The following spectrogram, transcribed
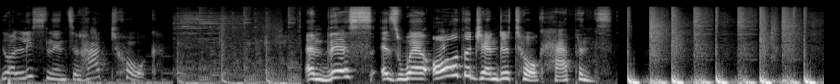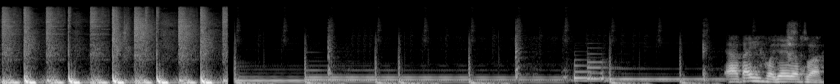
You're listening to Hard Talk. And this is where all the gender talk happens. Uh, thank you for joining us, ma.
